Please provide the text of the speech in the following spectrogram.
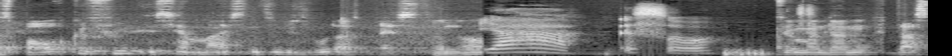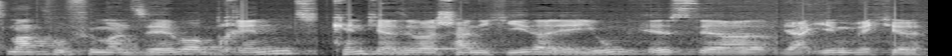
Das Bauchgefühl ist ja meistens sowieso das Beste, ne? Ja, ist so. Wenn man dann das macht, wofür man selber brennt, kennt ja sehr wahrscheinlich jeder, der jung ist, der ja irgendwelche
